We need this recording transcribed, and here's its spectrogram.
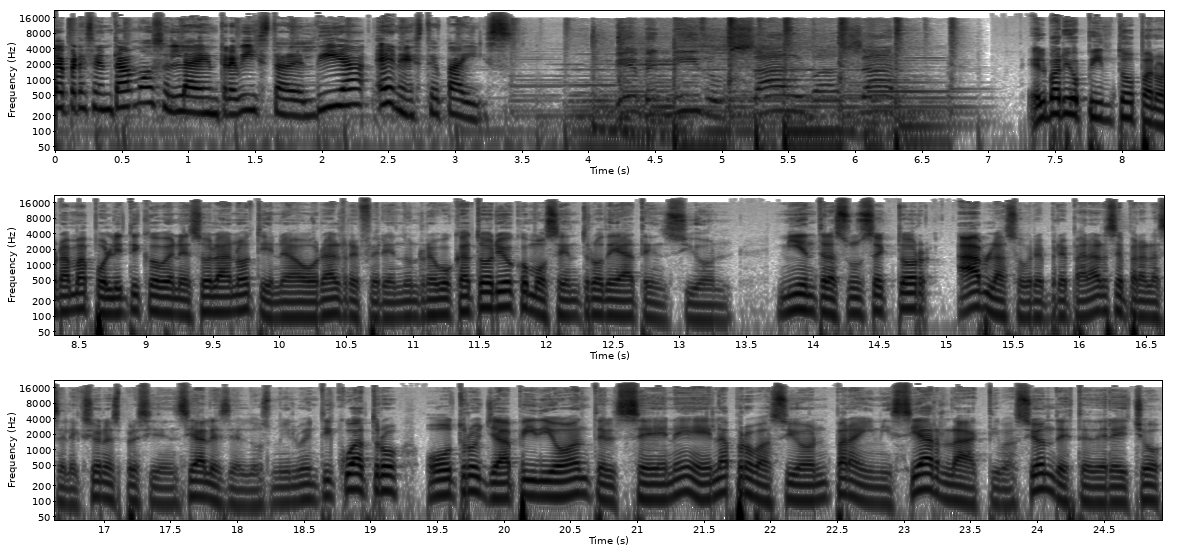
Te presentamos la entrevista del día en este país. Bienvenidos al Bazar. El variopinto panorama político venezolano tiene ahora el referéndum revocatorio como centro de atención. Mientras un sector habla sobre prepararse para las elecciones presidenciales del 2024, otro ya pidió ante el CNE la aprobación para iniciar la activación de este derecho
